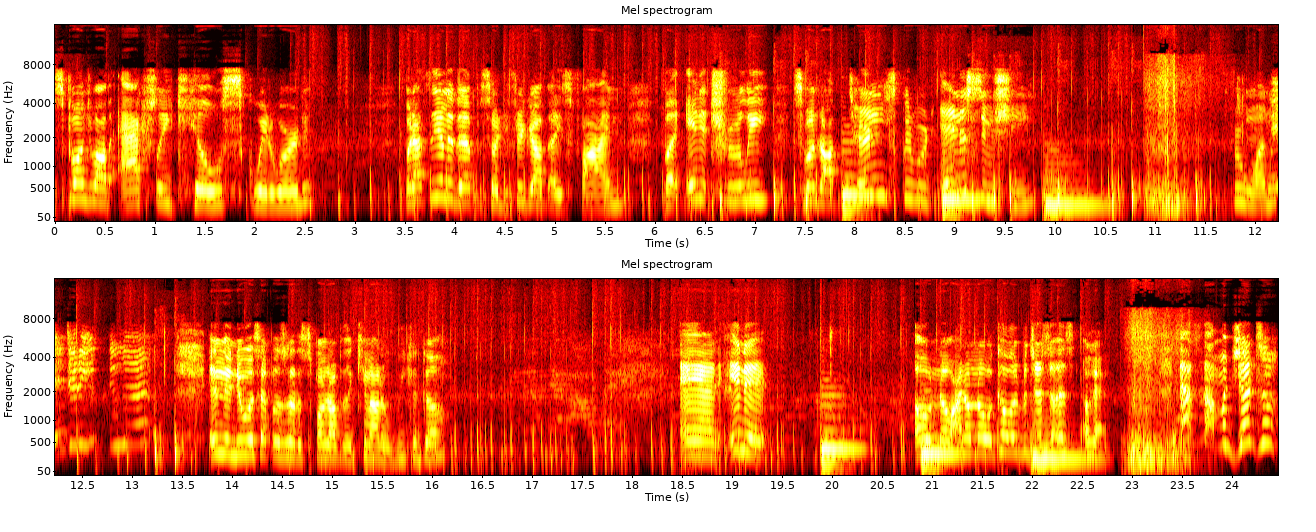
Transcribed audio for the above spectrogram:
SpongeBob actually kills Squidward. But at the end of the episode you figure out that he's fine. But in it truly, SpongeBob turns Squidward into sushi. For one. When did he do that? In the newest episode of SpongeBob that came out a week ago. And in it, oh no, I don't know what color magenta is. Okay, that's not magenta.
